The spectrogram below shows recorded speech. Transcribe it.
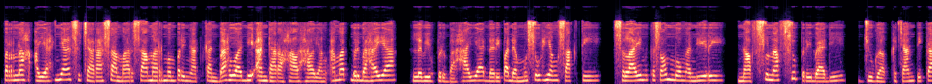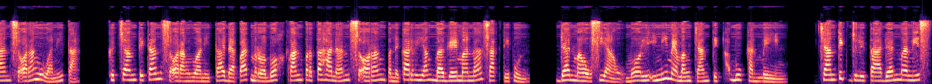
Pernah ayahnya secara samar-samar memperingatkan bahwa di antara hal-hal yang amat berbahaya, lebih berbahaya daripada musuh yang sakti, selain kesombongan diri, nafsu-nafsu pribadi, juga kecantikan seorang wanita. Kecantikan seorang wanita dapat merobohkan pertahanan seorang pendekar yang bagaimana sakti pun. Dan Mau Xiao Moli ini memang cantik bukan main cantik jelita dan manis,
